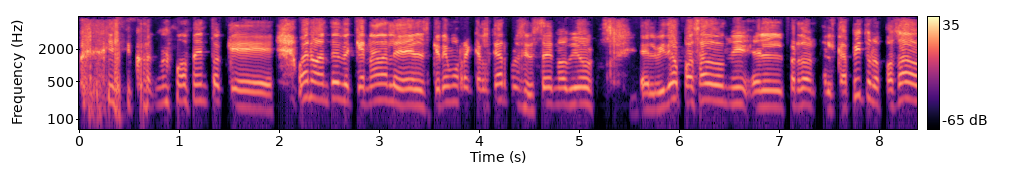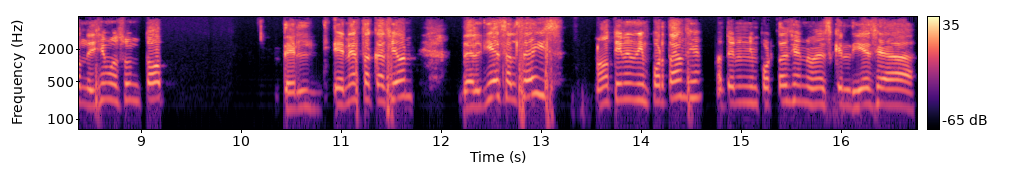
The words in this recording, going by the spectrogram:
con un momento que, bueno, antes de que nada les queremos recalcar, por si usted no vio el video pasado, el, perdón, el capítulo pasado donde hicimos un top del, en esta ocasión del 10 al 6, no tienen importancia, no tienen importancia, no es que el 10 sea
